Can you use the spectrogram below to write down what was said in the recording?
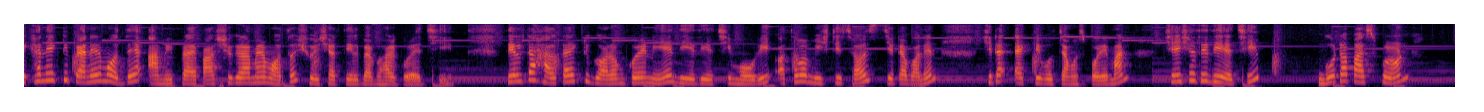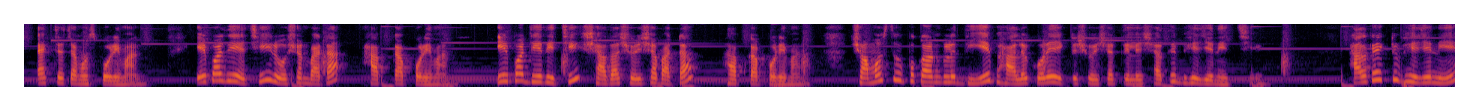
এখানে একটি প্যানের মধ্যে আমি প্রায় পাঁচশো গ্রামের মতো সরিষার তেল ব্যবহার করেছি। তেলটা হালকা একটু গরম করে নিয়ে দিয়ে দিয়েছি মৌরি অথবা মিষ্টি সস, যেটা বলেন সেটা এক টেবিল চামচ পরিমাণ। সেই সাথে দিয়েছি গোটা পাঁচফোড়ন এক চা চামচ পরিমাণ। এরপর দিয়েছি রসুন বাটা হাফ কাপ পরিমাণ। এরপর দিয়ে দিচ্ছি সাদা সরিষা বাটা, হাফ কাপ পরিমাণ। সমস্ত উপকরণগুলো দিয়ে ভালো করে একটু সরিষার তেলের সাথে ভেজে নিচ্ছি। হালকা একটু ভেজে নিয়ে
